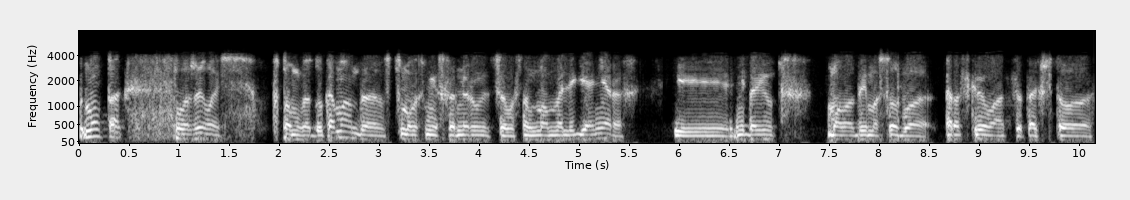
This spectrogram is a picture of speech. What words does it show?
Ну, так сложилось в том году. Команда в «Цмоках Минск» формируется в основном на легионерах и не дают молодым особо раскрываться, так что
